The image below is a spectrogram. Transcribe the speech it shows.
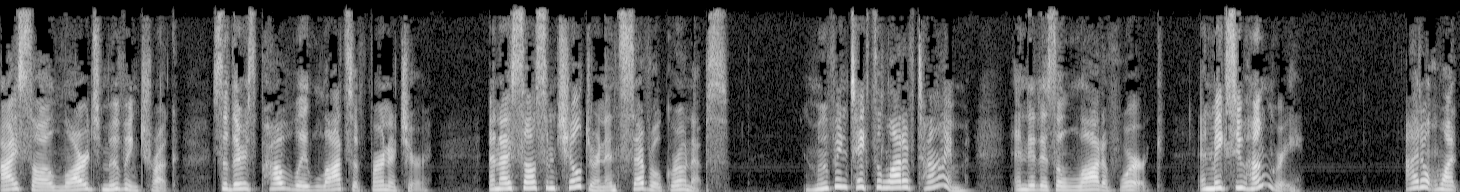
I saw a large moving truck, so there's probably lots of furniture. And I saw some children and several grown ups. Moving takes a lot of time, and it is a lot of work, and makes you hungry. I don't want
